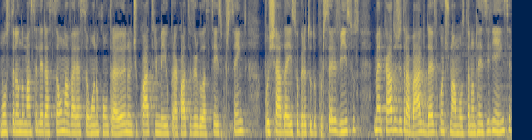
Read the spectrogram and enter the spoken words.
mostrando uma aceleração na variação ano contra ano de 4,5% para 4,6%, puxada aí sobretudo por serviços. Mercado de trabalho deve continuar mostrando resiliência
